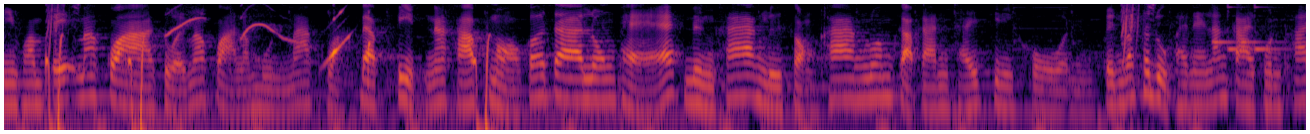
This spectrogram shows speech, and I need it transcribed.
มีความเป๊ะมากกว่าสวยมากกว่าละมุนมากกว่า แบบปิดนะครับ หมอก็จะลงแผลหนึ่งข้างหรือสองข้างร่วมกับการใช้ซิลิโคน เป็นวัสดุภายในร่างกายคนไข้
